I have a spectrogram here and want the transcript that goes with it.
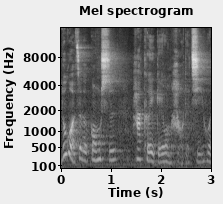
如果这个公司它可以给我们好的机会，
